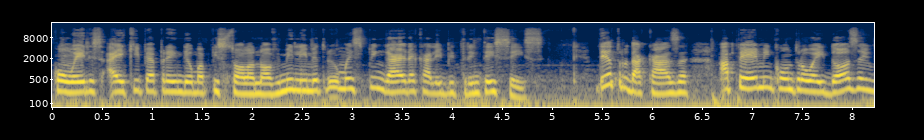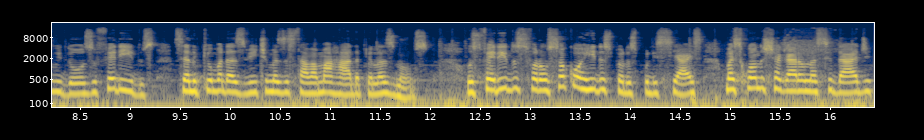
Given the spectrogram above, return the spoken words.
Com eles, a equipe apreendeu uma pistola 9mm e uma espingarda calibre 36. Dentro da casa, a PM encontrou a idosa e o idoso feridos, sendo que uma das vítimas estava amarrada pelas mãos. Os feridos foram socorridos pelos policiais, mas quando chegaram na cidade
